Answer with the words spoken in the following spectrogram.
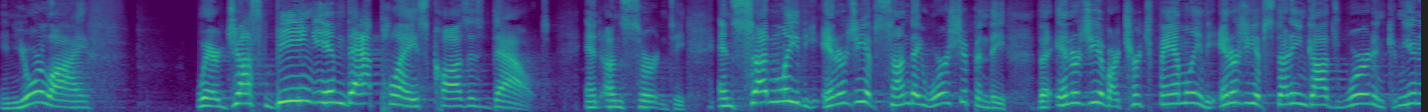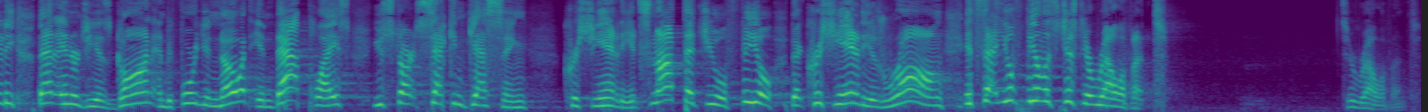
in your life where just being in that place causes doubt and uncertainty. And suddenly, the energy of Sunday worship and the, the energy of our church family and the energy of studying God's Word and community, that energy is gone. And before you know it, in that place, you start second guessing Christianity. It's not that you'll feel that Christianity is wrong, it's that you'll feel it's just irrelevant. It's irrelevant.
